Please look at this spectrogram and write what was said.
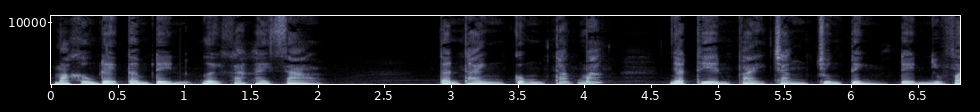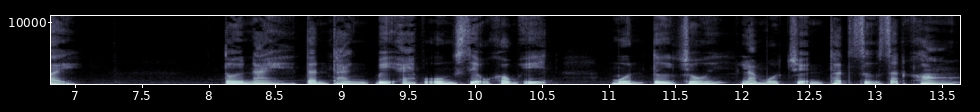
mà không để tâm đến người khác hay sao? Tấn Thành cũng thắc mắc Nhật Thiên phải chăng trung tình đến như vậy? Tối nay Tấn Thành bị ép uống rượu không ít, muốn từ chối là một chuyện thật sự rất khó.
